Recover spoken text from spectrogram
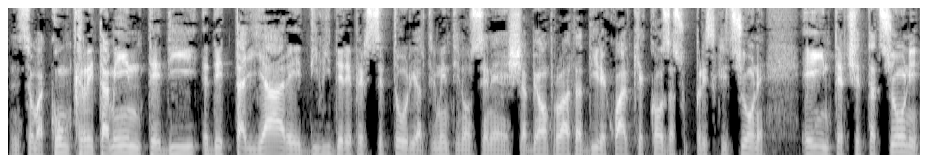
insomma, concretamente di dettagliare e dividere per settori, altrimenti non se ne esce. Abbiamo provato a dire qualche cosa su prescrizione e intercettazioni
